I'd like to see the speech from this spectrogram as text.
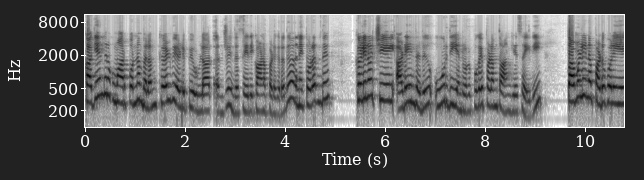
கஜேந்திரகுமார் பொன்னம்பலம் கேள்வி எழுப்பியுள்ளார் என்று இந்த செய்தி காணப்படுகிறது. அதனைத் தொடர்ந்து கிளிநொச்சியை அடைந்தது ஊர்தி என்ற ஒரு புகைப்படம் தாங்கிய செய்தி. தமிழின படுகொலையை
